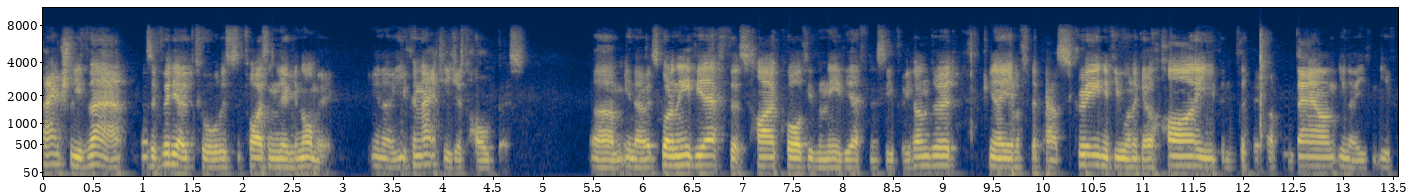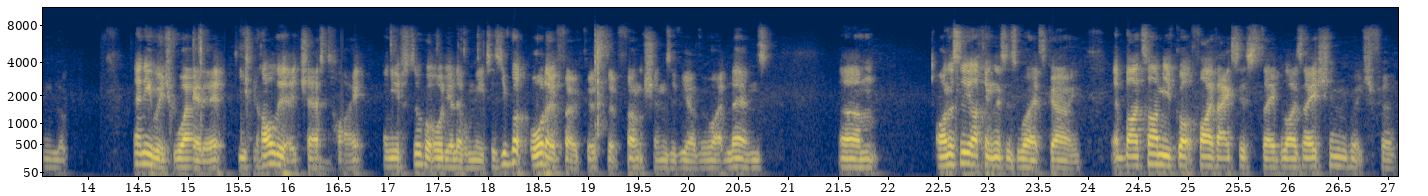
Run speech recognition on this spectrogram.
actually, that as a video tool is surprisingly ergonomic. You know, you can actually just hold this. Um, you know, it's got an EVF that's higher quality than the EVF in the C300. You know, you have a flip out screen. If you want to go high, you can flip it up and down. You know, you can, you can look any which way at it. You can hold it at chest height, and you've still got audio level meters. You've got autofocus that functions if you have the right lens. Um, honestly, I think this is where it's going. And by the time you've got five-axis stabilization, which for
